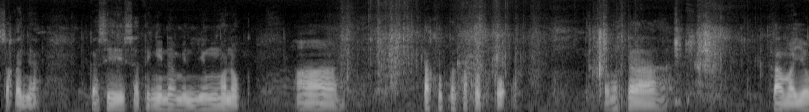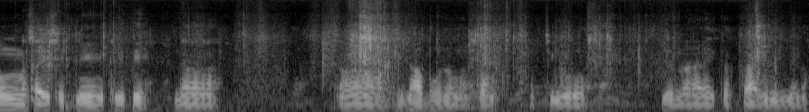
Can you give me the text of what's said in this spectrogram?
sa kanya. Kasi sa tingin namin yung manok, ah, takot na takot po. Kapag ah, tama yung nasa isip ni Titi na ah, hinabol ng aswang. At siguro yun ay kakainin niya. No?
